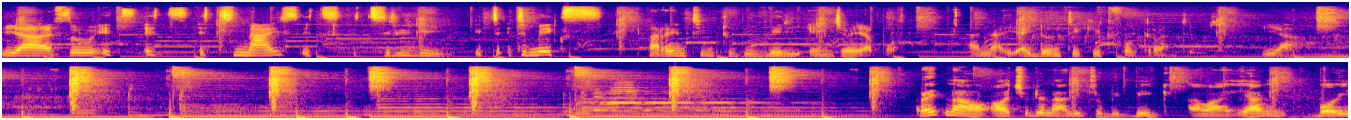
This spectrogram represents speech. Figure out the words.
yeah so it's it's it's nice it's it's really it, it makes parenting to be very enjoyable and I, I don't take it for granted yeah Right now, our children are a little bit big. Our young boy,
